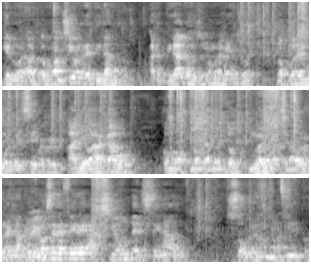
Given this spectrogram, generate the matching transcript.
y el gobernador tomó acción retirándolos. Al retirarlos, esos nombramientos no pueden volverse a llevar a cabo como nombramientos nuevos al senador. El reglamento se refiere a acción del Senado sobre el nombramiento.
